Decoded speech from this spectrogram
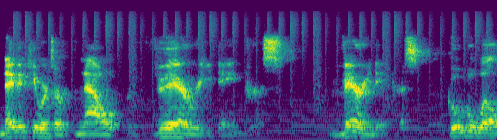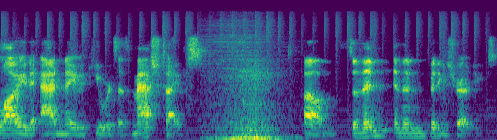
Negative keywords are now very dangerous. Very dangerous. Google will allow you to add negative keywords as match types. Um, so then, and then bidding strategies.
